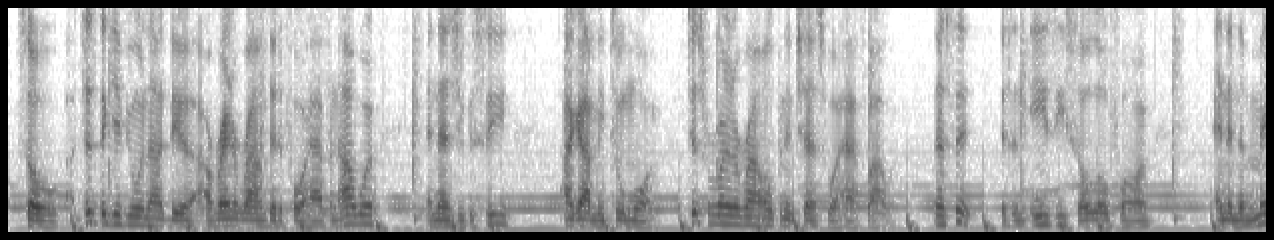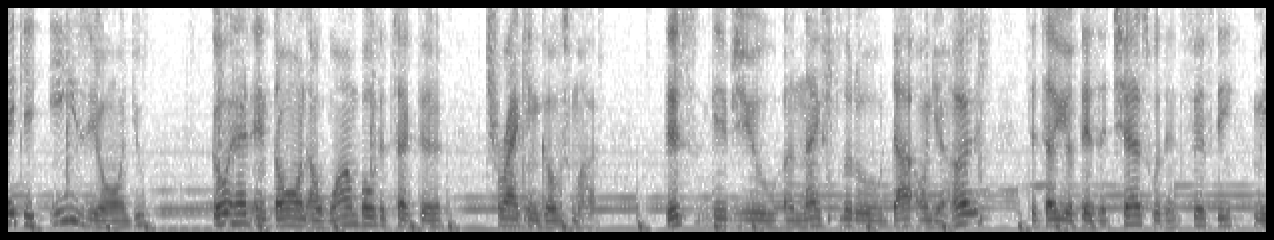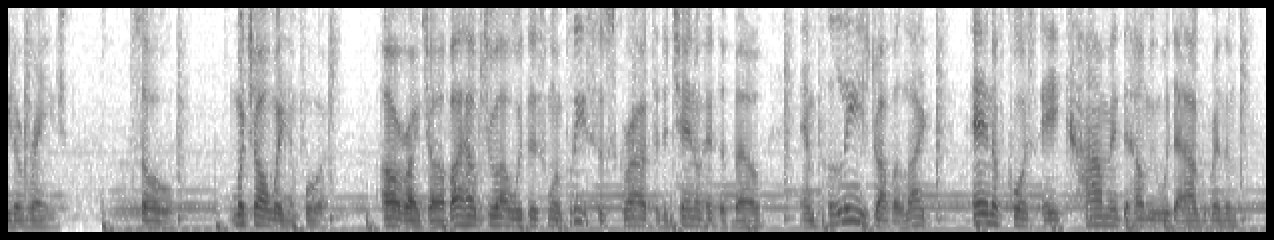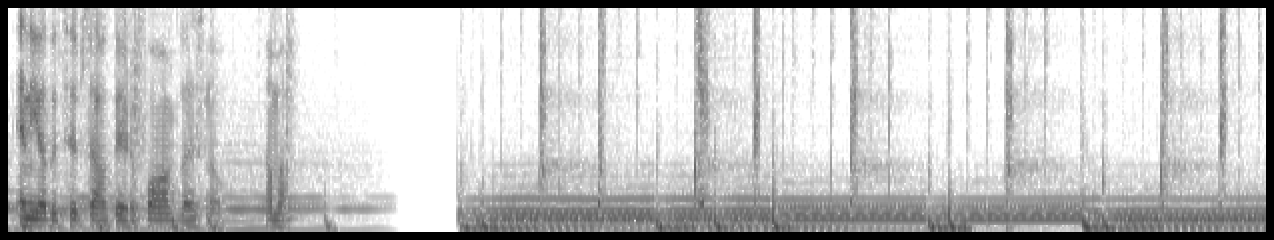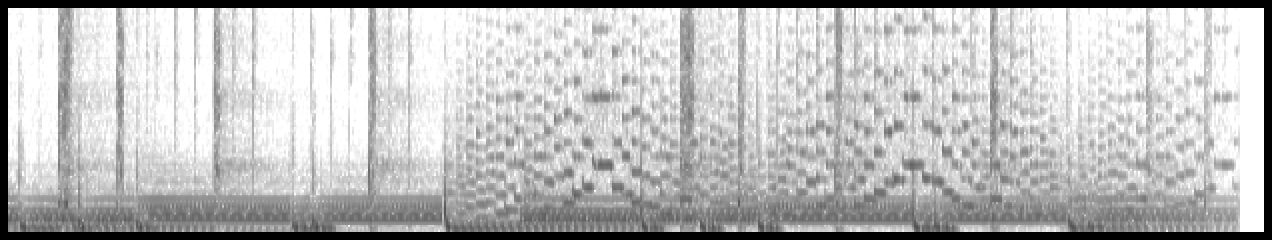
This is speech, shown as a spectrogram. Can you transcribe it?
So uh, just to give you an idea, I ran around, did it for half an hour, and as you can see, I got me two more. Just for running around opening chests for a half hour. That's it. It's an easy solo farm. And then to make it easier on you, go ahead and throw on a Wombo detector tracking ghost mod. This gives you a nice little dot on your HUD to tell you if there's a chest within 50 meter range. So, what y'all waiting for? Alright y'all, if I helped you out with this one, please subscribe to the channel, hit the bell, and please drop a like, and of course a comment to help me with the algorithm. Any other tips out there to farm, let us know. I'm out.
